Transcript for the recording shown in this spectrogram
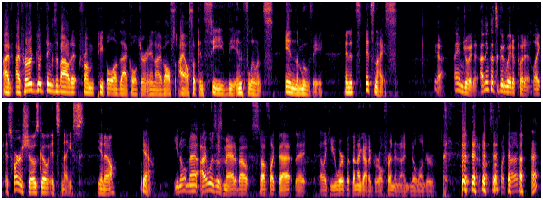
I've I've heard good things about it from people of that culture and I've also I also can see the influence in the movie. And it's it's nice. Yeah, I enjoyed it. I think that's a good way to put it. Like as far as shows go, it's nice. You know, Yeah. You know, Matt, I was as mad about stuff like that that like you were, but then I got a girlfriend and I no longer mad about stuff like that.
